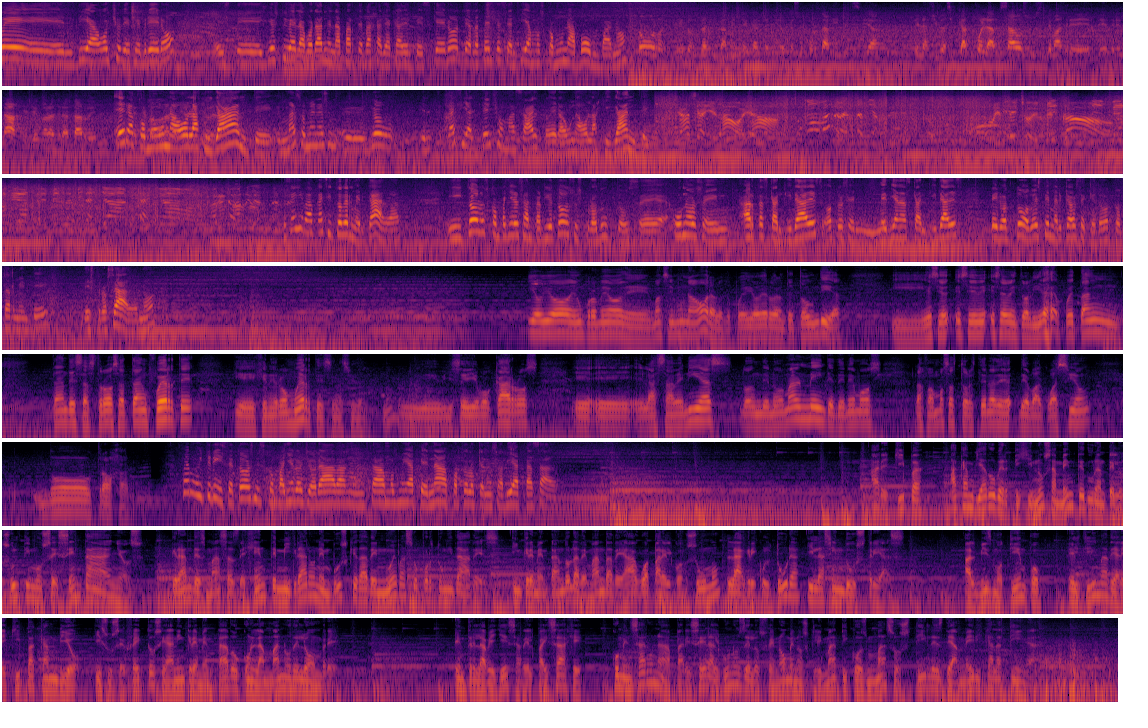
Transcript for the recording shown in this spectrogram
Fue el día 8 de febrero, este, yo estuve elaborando en la parte baja de acá del pesquero, de repente sentíamos como una bomba, ¿no? Todos los distritos prácticamente que han tenido que soportar la intensidad de las lluvias y que han colapsado sus sistemas de, de drenaje, llegando a horas de la tarde. Era como una ola gigante, más o menos eh, yo el, casi al techo más alto era una ola gigante. Ya se ha llenado ya. No, va a reventar. Oh, el techo del mercado. Se ha llevado casi todo el mercado ¿ah? y todos los compañeros han perdido todos sus productos, eh, unos en hartas cantidades, otros en medianas cantidades, pero todo este mercado se quedó totalmente destrozado, ¿no? Llovió en un promedio de máximo una hora, lo que puede llover durante todo un día, y ese- esa eventualidad fue tan, tan desastrosa, tan fuerte, que generó muertes en la ciudad. ¿no? Y, y se llevó carros, eh, eh, las avenidas donde normalmente tenemos las famosas torstenas de, de evacuación, no trabajaron. Fue muy triste, todos mis compañeros lloraban, estábamos muy apenados por todo lo que nos había pasado. Arequipa ha cambiado vertiginosamente durante los últimos 60 años. Grandes masas de gente migraron en búsqueda de nuevas oportunidades, incrementando la demanda de agua para el consumo, la agricultura y las industrias. Al mismo tiempo, el clima de Arequipa cambió y sus efectos se han incrementado con la mano del hombre. Entre la belleza del paisaje, comenzaron a aparecer algunos de los fenómenos climáticos más hostiles de América Latina.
